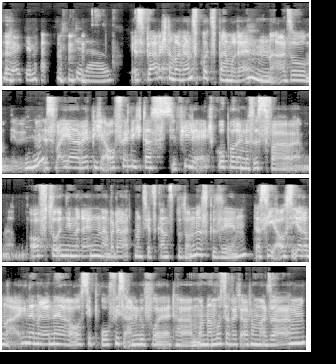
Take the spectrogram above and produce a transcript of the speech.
Ja, genau. genau. Jetzt bleibe ich noch mal ganz kurz beim Rennen. Also mhm. es war ja wirklich auffällig, dass viele Age-Grupperinnen, das ist zwar oft so in den Rennen, aber da hat man es jetzt ganz besonders gesehen, dass sie aus ihrem eigenen Rennen heraus die Profis angefeuert haben. Und man muss ja vielleicht auch noch mal sagen,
